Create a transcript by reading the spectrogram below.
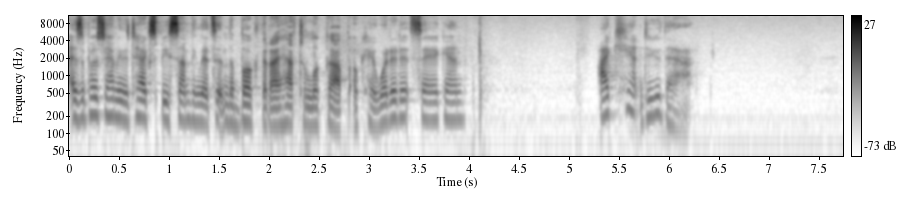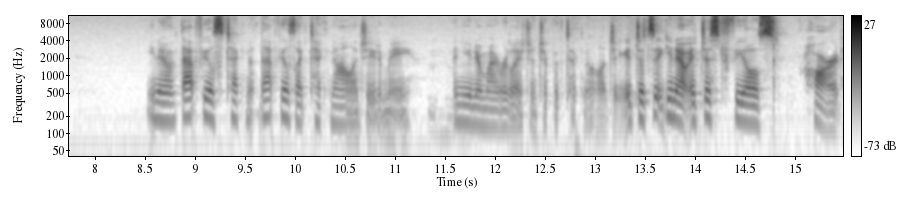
as opposed to having the text be something that's in the book that I have to look up. Okay, what did it say again? I can't do that. You know, that feels techno- that feels like technology to me. Mm-hmm. And you know my relationship with technology. It just you know, it just feels hard.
